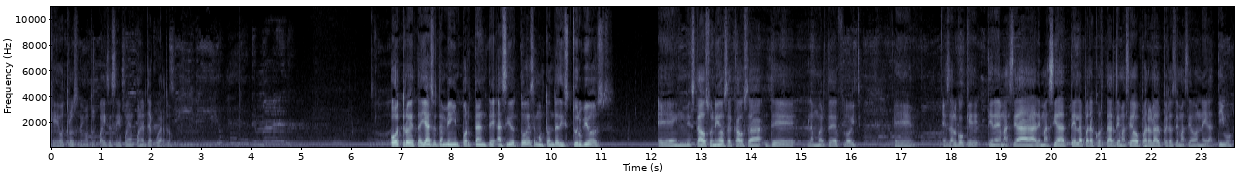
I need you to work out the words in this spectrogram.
que otros en otros países se pueden poner de acuerdo. Otro detallazo también importante ha sido todo ese montón de disturbios en Estados Unidos a causa de la muerte de Floyd. Eh, es algo que tiene demasiada, demasiada tela para cortar, demasiado para hablar, pero es demasiado negativo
